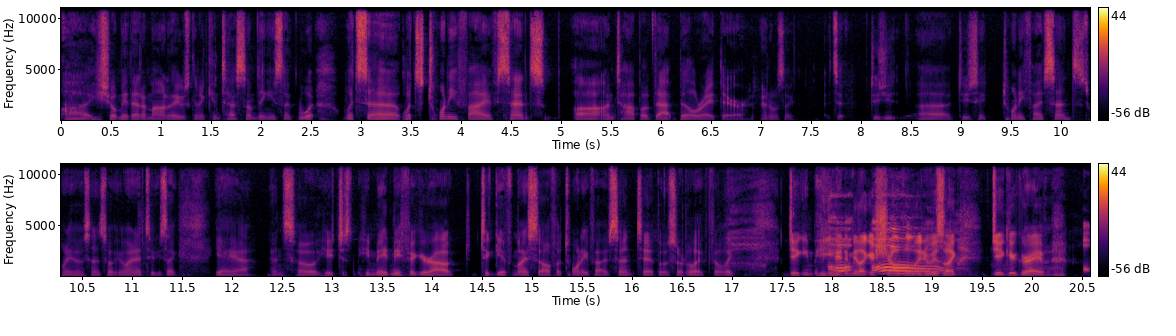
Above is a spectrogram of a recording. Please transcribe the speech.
uh, he showed me that amount that he was going to contest something. He's like, what, what's, uh, what's 25 cents, uh, on top of that bill right there? And I was like, did you uh, did you say twenty five cents? Twenty five cents? What you wanted to? He's like, yeah, yeah. And so he just he made me figure out to give myself a twenty five cent tip. It was sort of like feel like digging. He handed me like a shovel, and he was like, dig your grave. Oh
